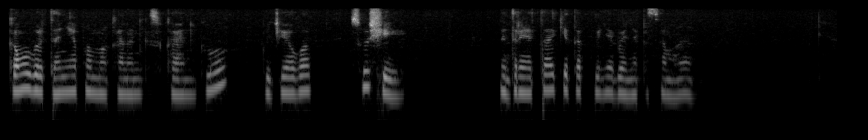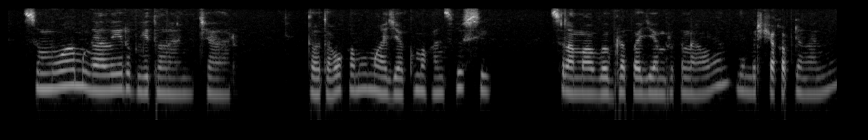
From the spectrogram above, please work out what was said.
Kamu bertanya apa makanan kesukaanku? Ku jawab, sushi. Dan ternyata kita punya banyak kesamaan. Semua mengalir begitu lancar. Tahu-tahu kamu mengajakku makan sushi. Selama beberapa jam berkenalan dan bercakap denganmu,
